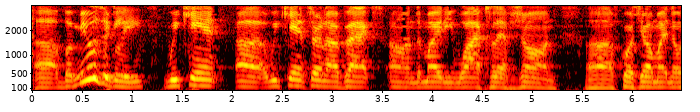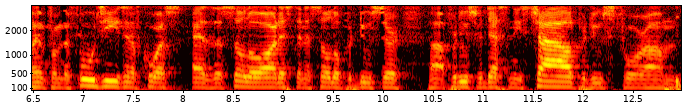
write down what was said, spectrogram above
Uh, but musically, we can't uh, we can't turn our backs on the mighty Wyclef Jean. Uh, of course, y'all might know him from the Fugees, and of course, as a solo artist and a solo producer, uh, produced for Destiny's Child, produced for um,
